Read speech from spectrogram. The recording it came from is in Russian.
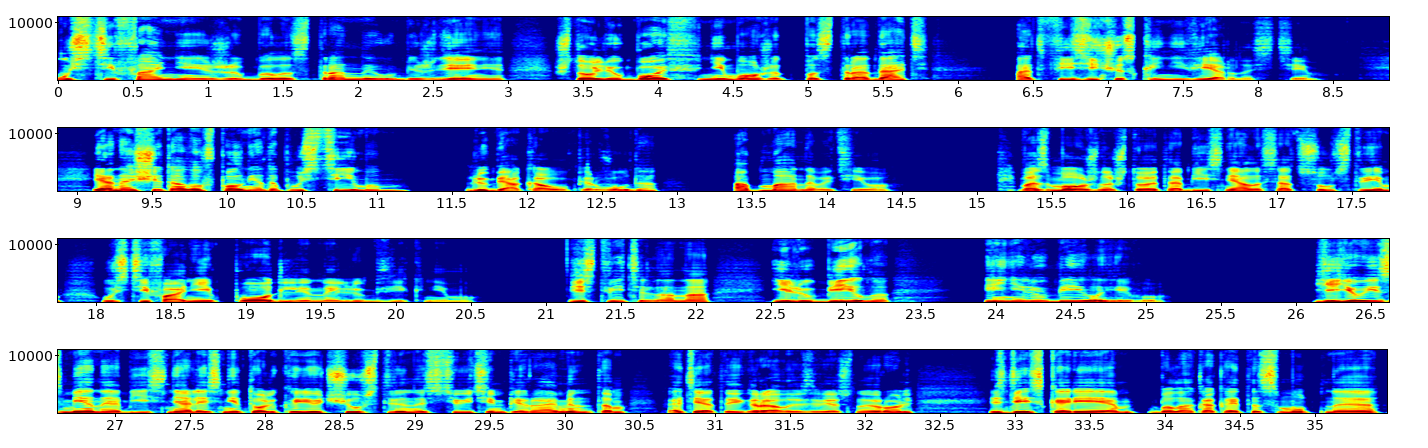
У Стефании же было странное убеждение, что любовь не может пострадать от физической неверности. И она считала вполне допустимым, любя Каупервуда, обманывать его. Возможно, что это объяснялось отсутствием у Стефании подлинной любви к нему. Действительно, она и любила, и не любила его. Ее измены объяснялись не только ее чувственностью и темпераментом, хотя это играло известную роль, здесь скорее была какая-то смутная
